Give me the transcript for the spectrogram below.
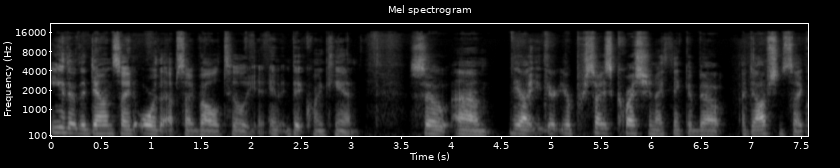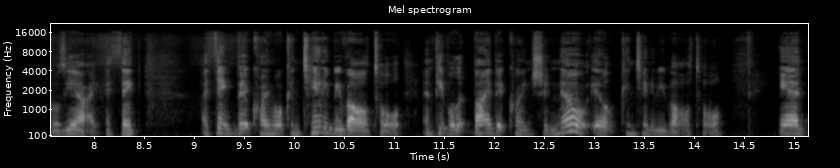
either the downside or the upside volatility, and Bitcoin can. So, um, yeah, your, your precise question, I think, about adoption cycles, yeah, I, I think. I think Bitcoin will continue to be volatile, and people that buy Bitcoin should know it'll continue to be volatile. And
